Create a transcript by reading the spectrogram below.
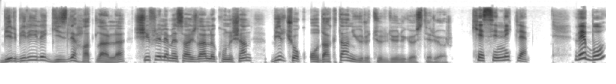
birbiriyle gizli hatlarla, şifreli mesajlarla konuşan birçok odaktan yürütüldüğünü gösteriyor. Kesinlikle. Ve bu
